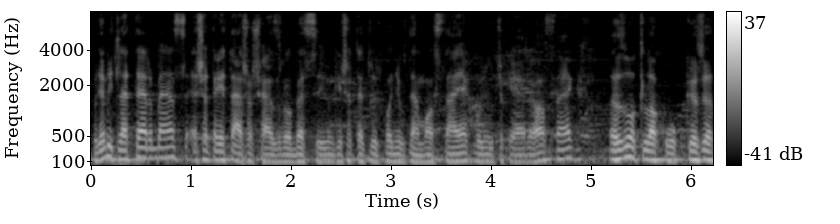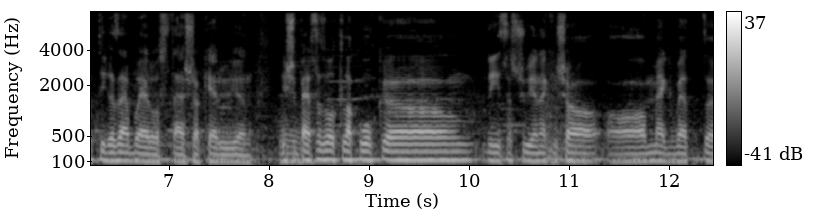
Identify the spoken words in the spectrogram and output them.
hogy amit letermelsz, esetleg egy társasházról beszélünk, és a tetőt mondjuk nem használják, mondjuk csak erre használják, az, az ott lakók között igazából elosztásra kerüljön. Mm. És persze az ott lakók uh, részesüljenek is a, a megvett uh,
